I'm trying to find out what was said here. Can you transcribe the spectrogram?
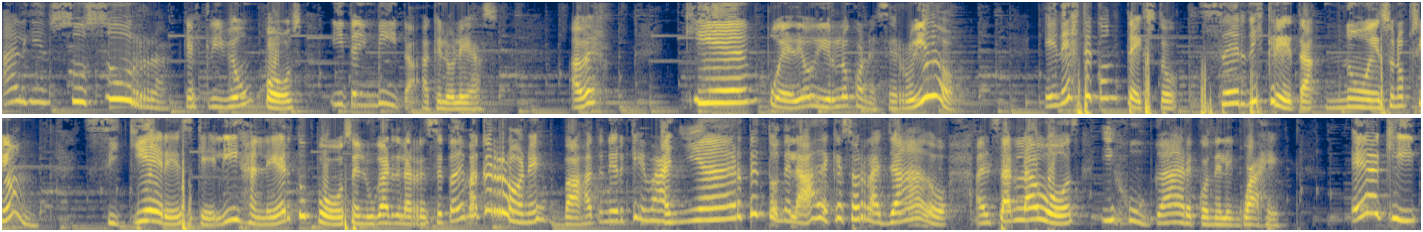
alguien susurra que escribió un post y te invita a que lo leas. A ver, ¿quién puede oírlo con ese ruido? En este contexto, ser discreta no es una opción. Si quieres que elijan leer tu post en lugar de la receta de macarrones, vas a tener que bañarte en toneladas de queso rallado, alzar la voz y jugar con el lenguaje. He aquí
